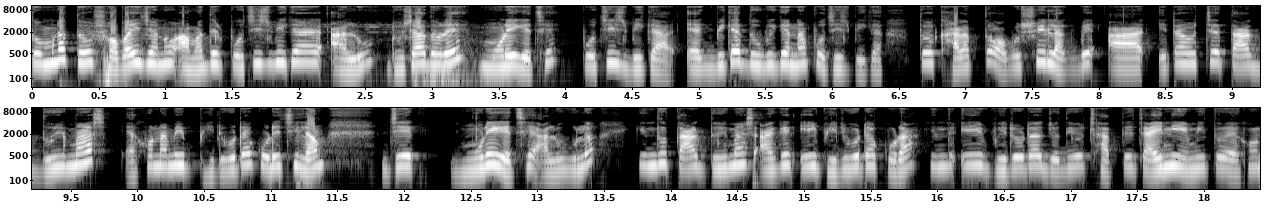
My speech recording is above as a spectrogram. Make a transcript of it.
তোমরা তো সবাই জানো আমাদের পঁচিশ বিঘা আলু ঢোসা ধরে মরে গেছে, পঁচিশ বিঘা, এক বিঘা, দু বিঘা না পঁচিশ বিঘা। তো খারাপ তো অবশ্যই লাগবে। আর এটা হচ্ছে তার দুই মাস। এখন আমি ভিডিওটা করেছিলাম যে মরে গেছে আলুগুলো। কিন্তু তার দুই মাস আগের এই ভিডিওটা করা, কিন্তু এই ভিডিওটা যদিও ছাড়তে চাইনি আমি, তো এখন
